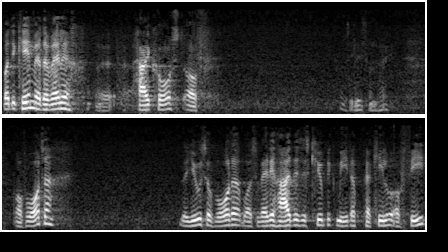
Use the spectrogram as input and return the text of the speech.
But it came at a very uh, high cost of of water. The use of water was very high. This is cubic meter per kilo of feed,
